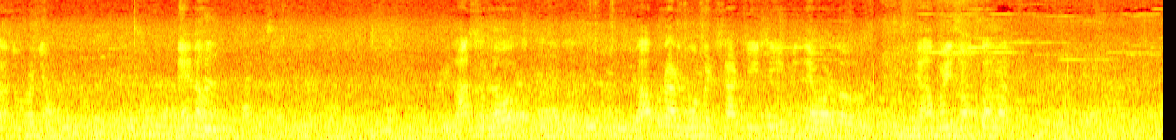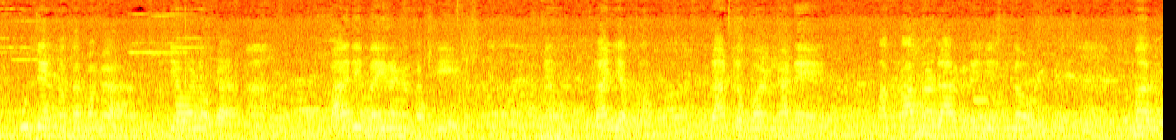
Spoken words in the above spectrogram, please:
బాలసుబ్రహ్మణ్యం నేను ఈ రాష్ట్రంలో కాపునాడు మూమెంట్ స్టార్ట్ చేసి విజయవాడలో యాభై సంవత్సరాల పూర్తయిన సందర్భంగా విజయవాడలో ఒక భారీ బహిరంగ సభకి మేము ప్లాన్ చేస్తాం దాంట్లో భాగంగానే మా కాపునాడు ఆర్గనైజేషన్లో సుమారు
